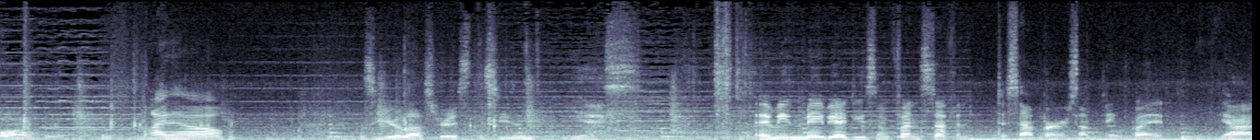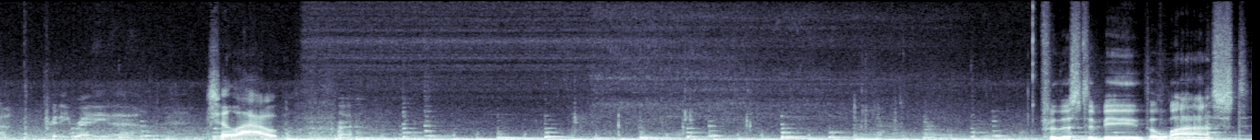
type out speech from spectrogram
Last. I know. This is your last race of the season. Yes. I mean, maybe I do some fun stuff in December or something, but yeah, I'm pretty ready to chill out. For this to be the last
